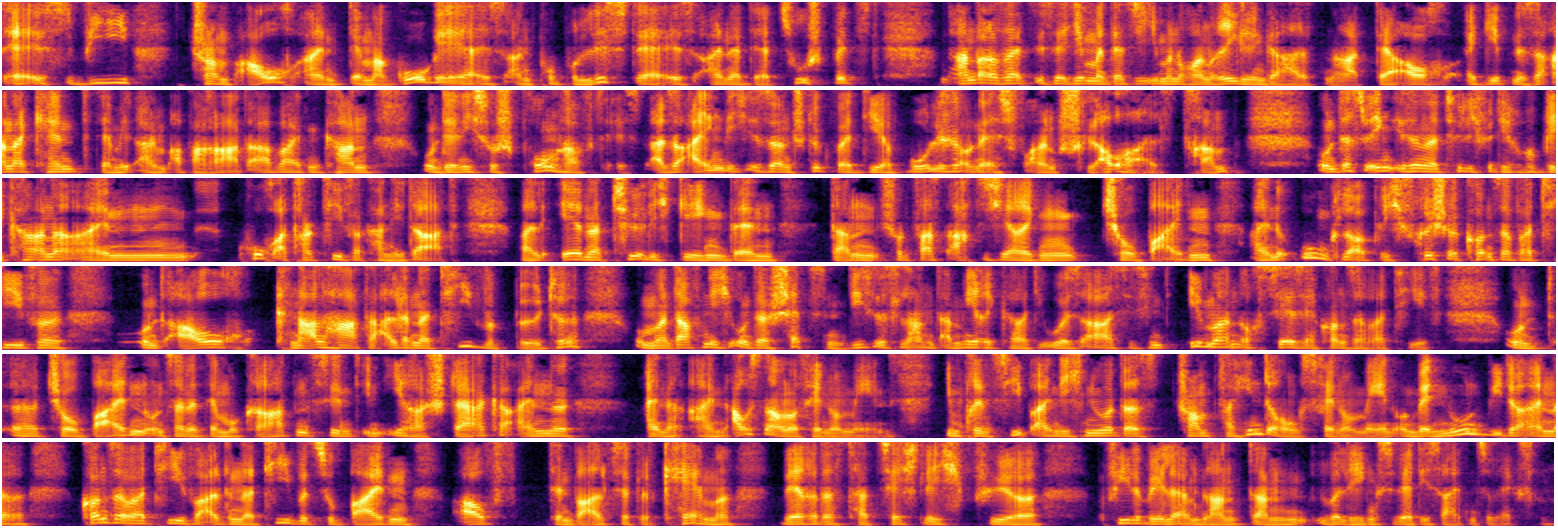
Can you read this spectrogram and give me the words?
Er ist wie Trump auch ein Demagoge, er ist ein Populist, er ist einer, der zuspitzt. Andererseits ist er jemand, der sich immer noch an Regeln gehalten hat, der auch Ergebnisse anerkennt, der mit einem Apparat arbeiten kann und der nicht so sprunghaft ist. Also eigentlich ist er ein Stück weit diabolischer und er ist vor allem schlauer als Trump. Und deswegen ist er natürlich für die Republikaner ein hochattraktiver Kandidat, weil er natürlich gegen den dann schon fast 80-jährigen Joe Biden eine unglaublich frische, konservative und auch knallharte Alternative böte. Und man darf nicht unterschätzen, dieses Land, Amerika, die USA, sie sind immer noch sehr, sehr konservativ. Und äh, Joe Biden und seine Demokraten sind in ihrer Stärke eine eine, ein Ausnahmephänomen. Im Prinzip eigentlich nur das Trump-Verhinderungsphänomen. Und wenn nun wieder eine konservative Alternative zu Biden auf den Wahlzettel käme, wäre das tatsächlich für viele Wähler im Land dann überlegenswert, die Seiten zu wechseln.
